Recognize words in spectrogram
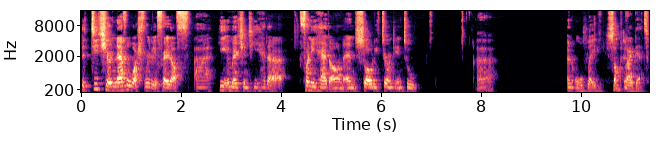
the teacher Neville was really afraid of. Uh, he imagined he had a funny hat on and slowly turned into uh, an old lady, something like that.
